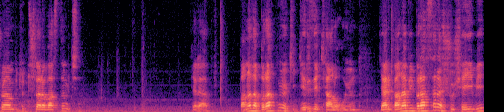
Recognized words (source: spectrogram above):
Şu an bütün tuşlara bastığım için. Gel abi. Bana da bırakmıyor ki geri zekalı oyun. Yani bana bir bıraksana şu şeyi bir.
